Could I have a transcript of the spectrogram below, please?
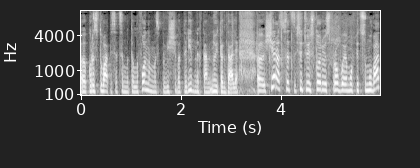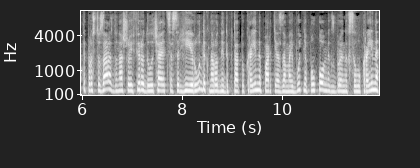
е, користуватися цими телефонами, сповіщувати рідних там, ну і так далі. Е, Ще раз все всю цю історію спробуємо підсумувати. Просто зараз до нашого ефіру долучається Сергій Рудик, народний депутат України, партія за майбутнє, полковник збройних сил України.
